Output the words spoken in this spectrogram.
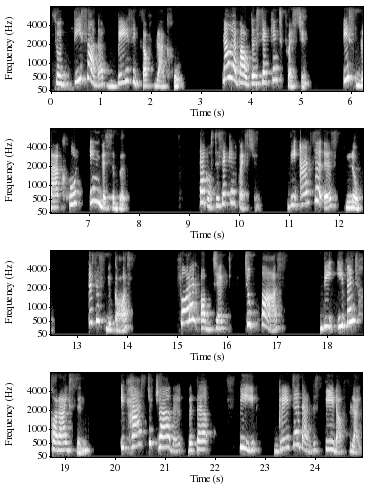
So these are the basics of black hole. Now about the second question. Is black hole invisible? That was the second question. The answer is no. This is because for an object to pass the event horizon, it has to travel with a speed greater than the speed of light.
